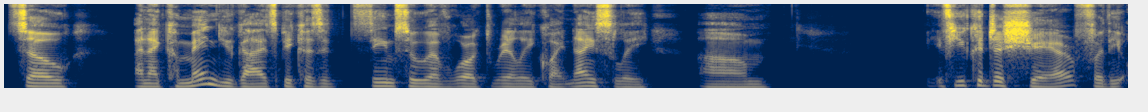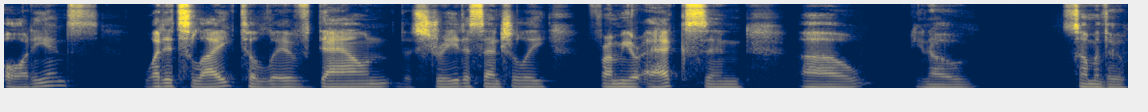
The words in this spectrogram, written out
so, and I commend you guys because it seems to have worked really quite nicely. Um, if you could just share for the audience what it's like to live down the street essentially from your ex and, uh, you know, some of the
